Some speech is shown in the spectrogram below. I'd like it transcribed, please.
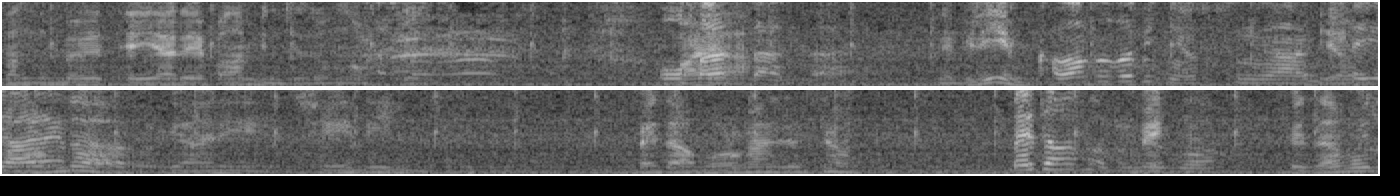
sandım böyle teyyareye falan bineceğiz onunla uçacağız. Oha Bayağı. sen de. Ne bileyim. Kanada'da biniyorsun yani. Ya Teyyare tamam da yani şey değil. Bedava organizasyon. Bedava mı Bekle. bu? Bedavaydı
